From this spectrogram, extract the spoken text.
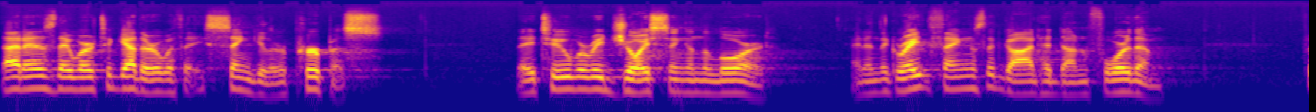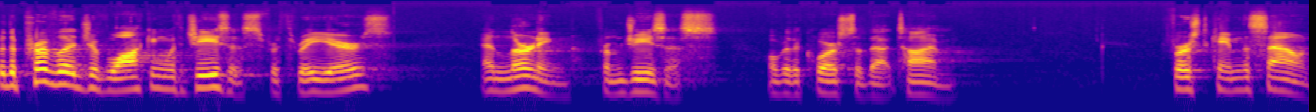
That is, they were together with a singular purpose. They too were rejoicing in the Lord and in the great things that God had done for them. For the privilege of walking with Jesus for three years and learning from Jesus over the course of that time. First came the sound.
